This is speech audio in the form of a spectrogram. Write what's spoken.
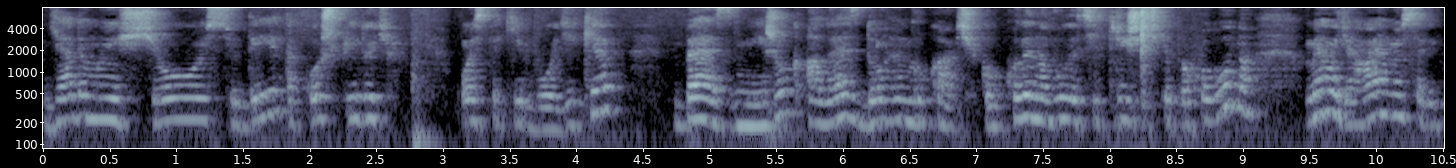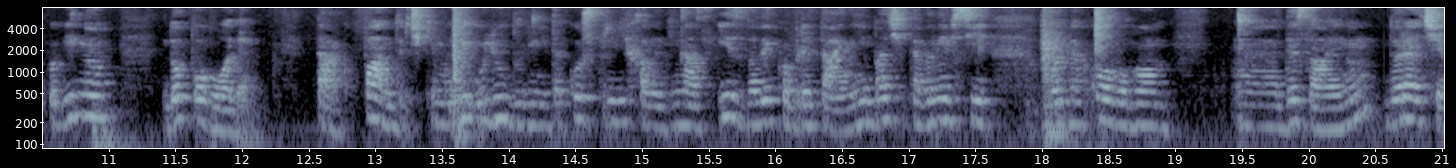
Я думаю, що сюди також підуть ось такі бодіки без ніжок, але з довгим рукавчиком. Коли на вулиці трішечки прохолодно, ми одягаємося відповідно до погоди. Так, пандочки мої улюблені також приїхали до нас із Великобританії. Бачите, вони всі однакового е, дизайну. До речі,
